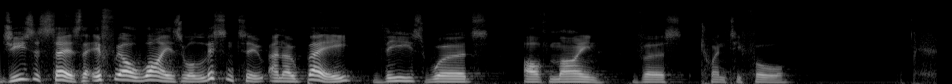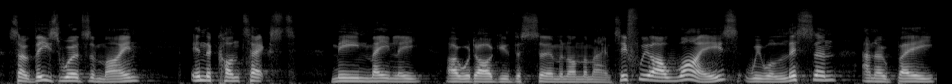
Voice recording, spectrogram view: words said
Jesus says that if we are wise, we'll listen to and obey these words of mine. Verse 24. So these words of mine, in the context, mean mainly I would argue, the Sermon on the Mount. If we are wise, we will listen and obey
